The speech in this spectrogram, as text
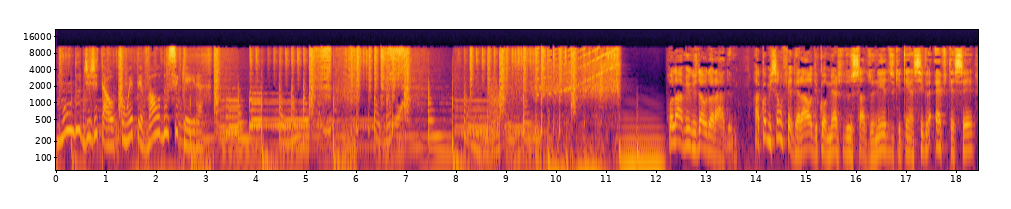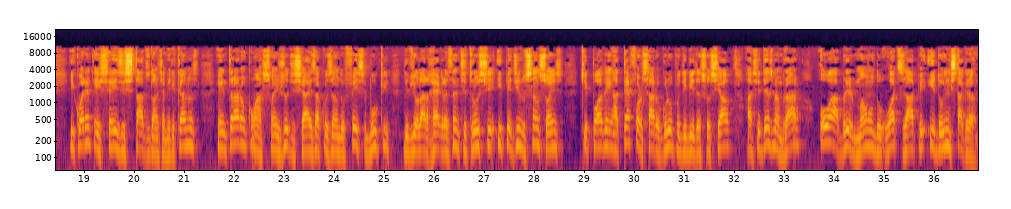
Mundo Digital com Etevaldo Siqueira. Olá, amigos da Eldorado. A Comissão Federal de Comércio dos Estados Unidos, que tem a sigla FTC, e 46 estados norte-americanos entraram com ações judiciais acusando o Facebook de violar regras antitrust e pedindo sanções que podem até forçar o grupo de mídia social a se desmembrar ou a abrir mão do WhatsApp e do Instagram.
